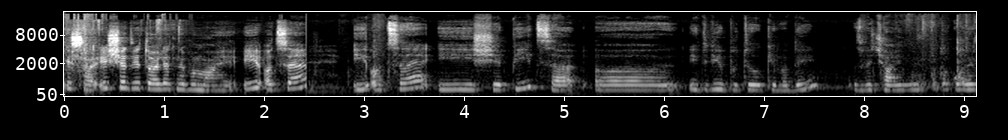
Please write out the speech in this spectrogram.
І що? І ще дві туалетні бумаги. І оце, і оце, і ще піца, е, і дві бутилки води звичайної, отакої.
